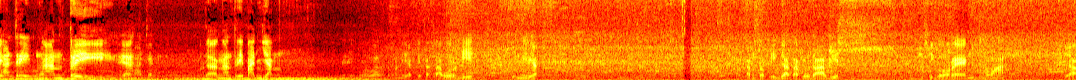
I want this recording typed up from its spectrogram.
Nah, antri, udah ngantri ya. macet ini. Udah ngantri panjang. Dari bawah. Teman ya kita sahur di sini ya. Makan sop iga tapi udah habis. Nasi goreng sama ya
